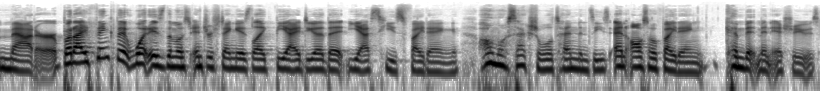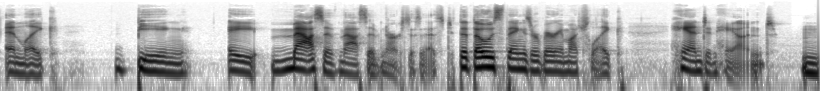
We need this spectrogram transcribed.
matter. But I think that what is the most interesting is like the idea that yes, he's fighting homosexual tendencies and also fighting commitment issues and like being a massive, massive narcissist. That those things are very much like hand in hand. Hmm.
